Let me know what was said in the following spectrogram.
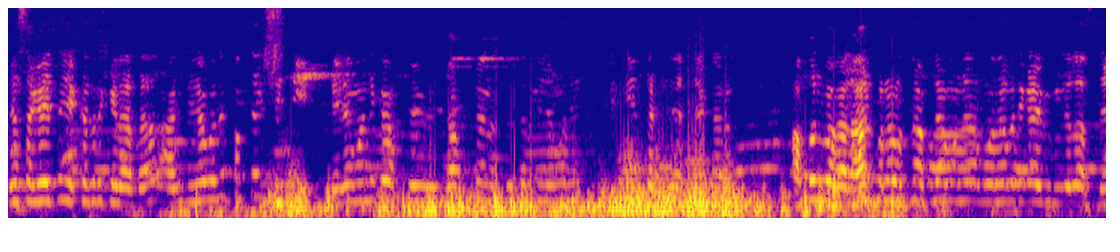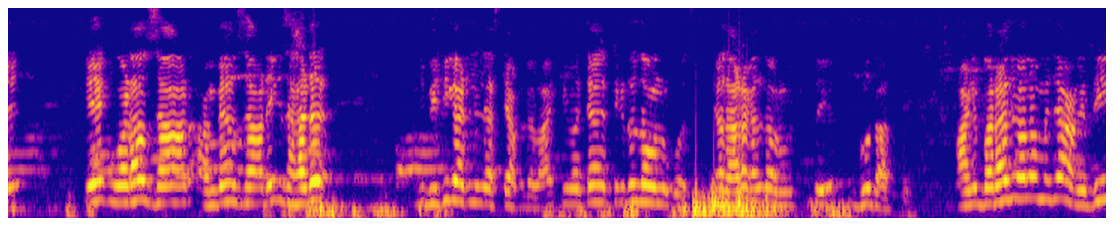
ते सगळे इथे एकत्र केल्या जातात आणि त्याच्यामध्ये फक्त एक भीती त्याच्यामध्ये काय असते? जास्त काय नसते तर त्याच्यामध्ये भीती तटली असते. कारण आपण बघा लहानपणापासून आपल्या मना मनामध्ये काय बिंबलेलं असते? एक वडा झाड आंब्याचं झाड एक झाडं. भीती काढलेली असते आपल्याला. किंवा त्या तिकडे जाऊ नकोस. त्या झाडाखाली जाऊ नकोस. ते भूत असते. आणि बऱ्याच वेळेला म्हणजे अगदी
